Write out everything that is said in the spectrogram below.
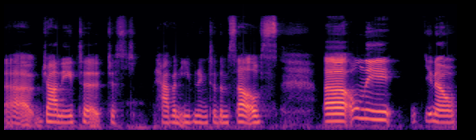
uh, Johnny to just have an evening to themselves. Uh, only, you know,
